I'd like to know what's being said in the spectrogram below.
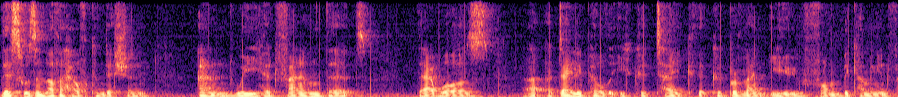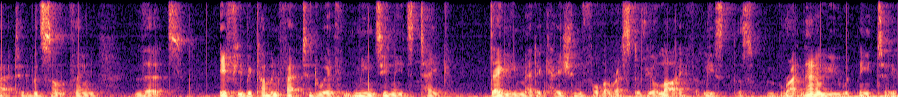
this was another health condition, and we had found that there was a daily pill that you could take that could prevent you from becoming infected with something that, if you become infected with, means you need to take daily medication for the rest of your life. At least right now, you would need to.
